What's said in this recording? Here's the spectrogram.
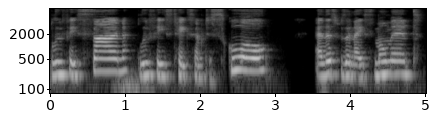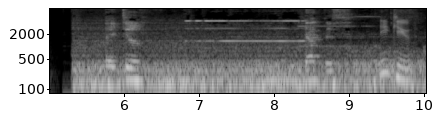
Blueface son. Blueface takes him to school, and this was a nice moment. Day two. Got this. he cute.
